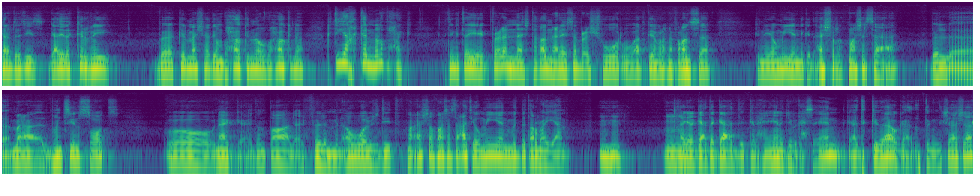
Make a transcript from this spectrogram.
قال عبد العزيز قاعد يذكرني بكل مشهد يوم ضحكنا وضحكنا قلت يا أخي كنا نضحك. قلت اي فعلا اشتغلنا عليه سبع شهور وأذكر يوم رحنا فرنسا كنا يوميا نقعد 10 12 ساعة بال مع المهندسين الصوت. ونقعد نطالع الفيلم من أول وجديد 12 12 ساعات يوميا لمدة أربع أيام. تخيل قاعد قاعد كالحين أجيبك حسين قاعد كذا وقاعد أطقنك شاشة.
